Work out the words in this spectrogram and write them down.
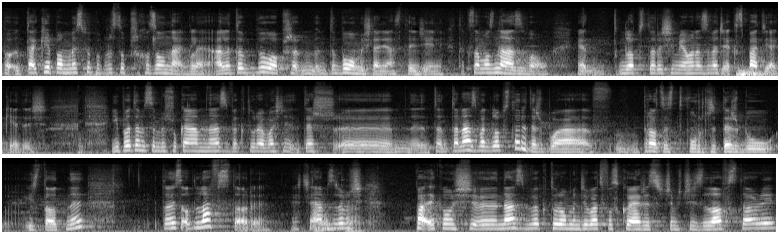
po, takie pomysły po prostu przychodzą nagle. Ale to było, prze- to było myślenia z tydzień. Tak samo z nazwą. Ja, Globe Story się miała nazywać Expatia kiedyś. I potem sobie szukałam nazwy, która właśnie też, e, ta, ta nazwa Globe Story też była, proces twórczy też był istotny. To jest od Love Story. Ja chciałam No zrobić pa, jakąś e, nazwę, którą będzie łatwo skojarzyć z czymś, czyli z Love Story,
